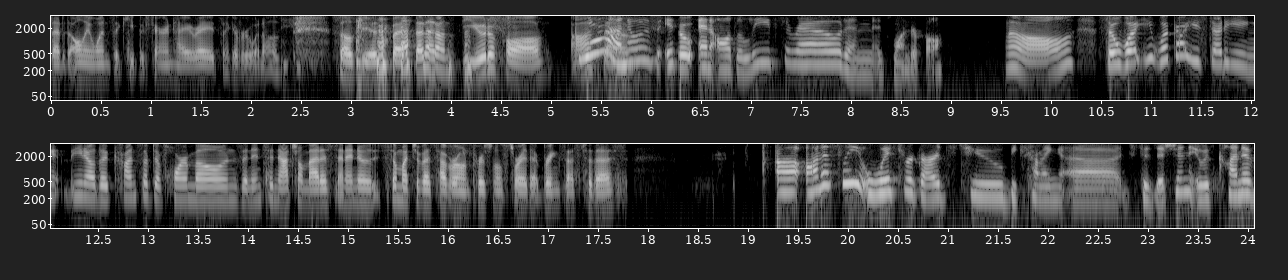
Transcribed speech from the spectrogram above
that are the only ones that keep it Fahrenheit, right? It's like everyone else Celsius. But that sounds beautiful. Awesome. Yeah, no, it's, it's so, and all the leaves are out, and it's wonderful. Oh, so what you what got you studying? You know, the concept of hormones and into natural medicine. I know so much of us have our own personal story that brings us to this. Uh, honestly, with regards to becoming a physician, it was kind of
